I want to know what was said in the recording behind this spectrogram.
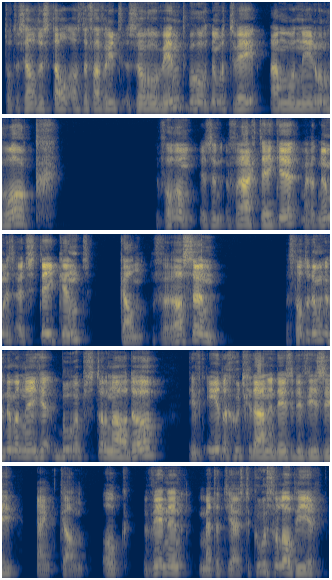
Tot dezelfde stal als de favoriet Zorro Wind behoort nummer 2, Amonero Rock. De vorm is een vraagteken, maar het nummer is uitstekend, kan verrassen. Ten slotte noem ik nog nummer 9, Boerups Tornado. Die heeft eerder goed gedaan in deze divisie en kan ook winnen met het juiste koersverloop hier.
